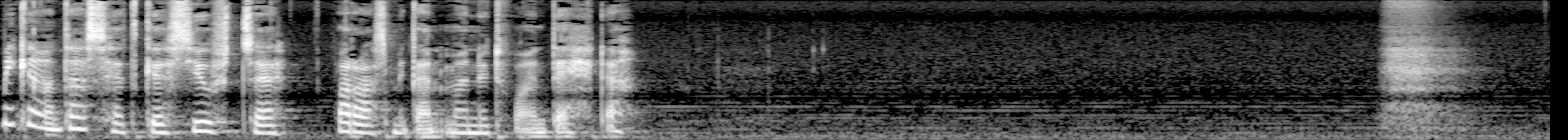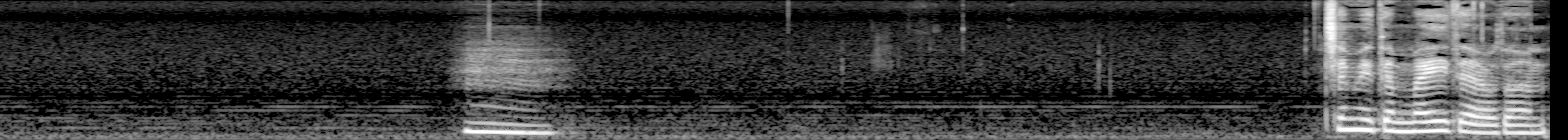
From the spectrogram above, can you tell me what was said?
mikä on tässä hetkessä just se paras, mitä mä nyt voin tehdä. Hmm. Se, miten mä itse otan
